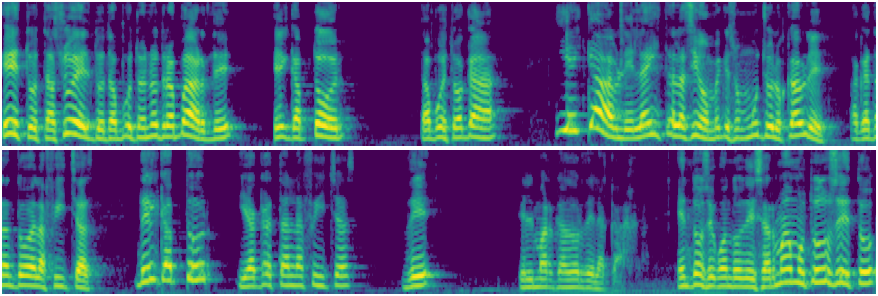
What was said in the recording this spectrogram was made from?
Esto está suelto, está puesto en otra parte, el captor está puesto acá, y el cable, la instalación, ¿ven que son muchos los cables? Acá están todas las fichas del captor y acá están las fichas del el marcador de la caja. Entonces, cuando desarmamos todo esto,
